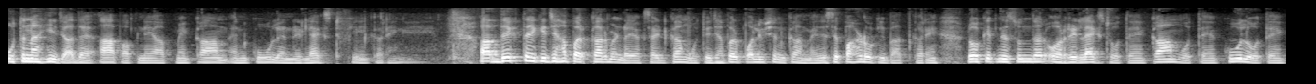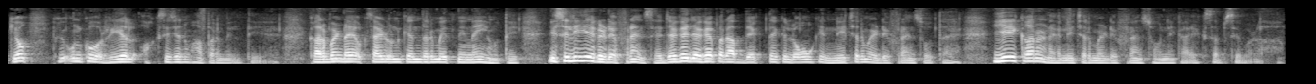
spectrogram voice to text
उतना ही ज़्यादा आप अपने आप में calm and cool and relaxed feel करेंगे। आप देखते हैं कि जहाँ पर कार्बन डाइऑक्साइड कम होती है, जहाँ पर पॉल्यूशन कम है, जैसे पहाड़ों की बात करें, लोग कितने सुंदर और रिलैक्स्ड होते हैं काम होते हैं कूल होते हैं, क्यों? क्योंकि उनको रियल ऑक्सीजन वहाँ पर मिलती है। कार्बन डाइऑक्साइड उनके अंदर में इतनी नहीं होती, इसलिए एक डिफरेंस है। जगह जगह पर आप देखते हैं कि लोगों के नेचर में डिफरेंस होता है। यही कारण है नेचर में डिफरेंस होने का एक सबसे बड़ा।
